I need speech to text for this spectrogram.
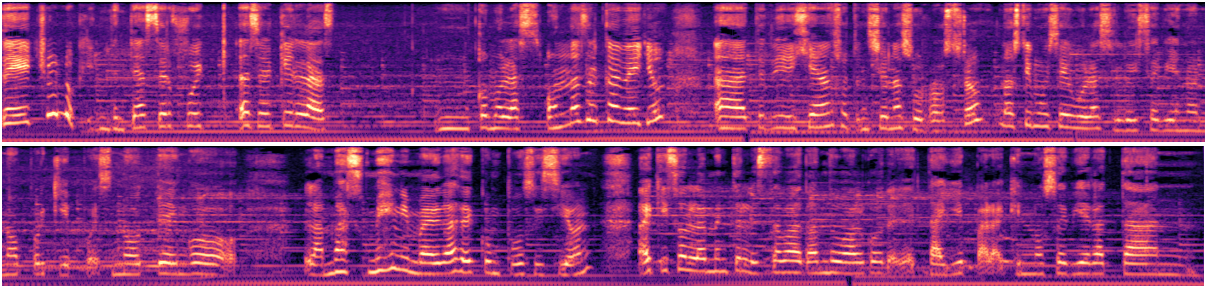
De hecho, lo que intenté hacer fue hacer que las mm, como las ondas del cabello uh, te dirigieran su atención a su rostro. No estoy muy segura si lo hice bien o no porque pues no tengo la más mínima edad de composición. Aquí solamente le estaba dando algo de detalle para que no se viera tan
